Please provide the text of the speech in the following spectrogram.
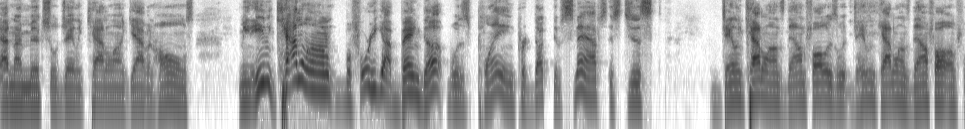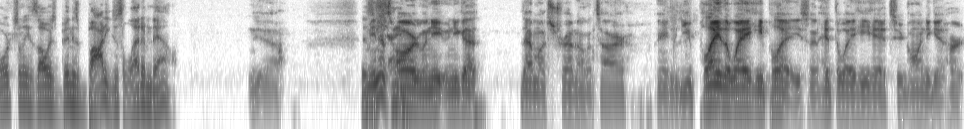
Adonai Mitchell, Jalen Catalon, Gavin Holmes. I mean, even Catalon before he got banged up was playing productive snaps. It's just Jalen Catalon's downfall is what Jalen Catalon's downfall, unfortunately, has always been his body just let him down. Yeah. It's I mean, it's hard when you when you got that much tread on the tire and you play the way he plays and hit the way he hits, you're going to get hurt.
